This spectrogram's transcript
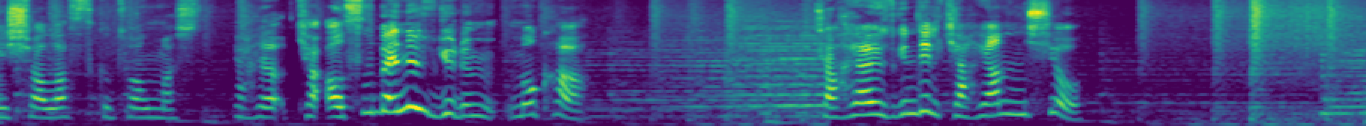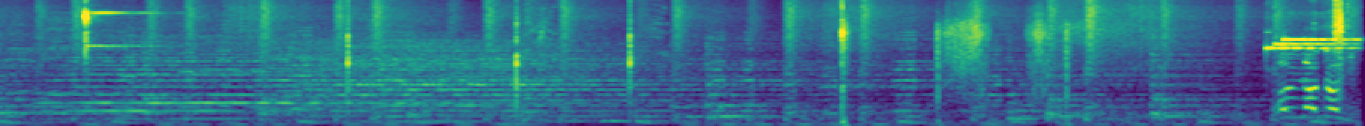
İnşallah sıkıntı olmaz. Kahya, Ka- asıl ben üzgünüm Moka. Kahya üzgün değil, Kahya'nın işi o. Aa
